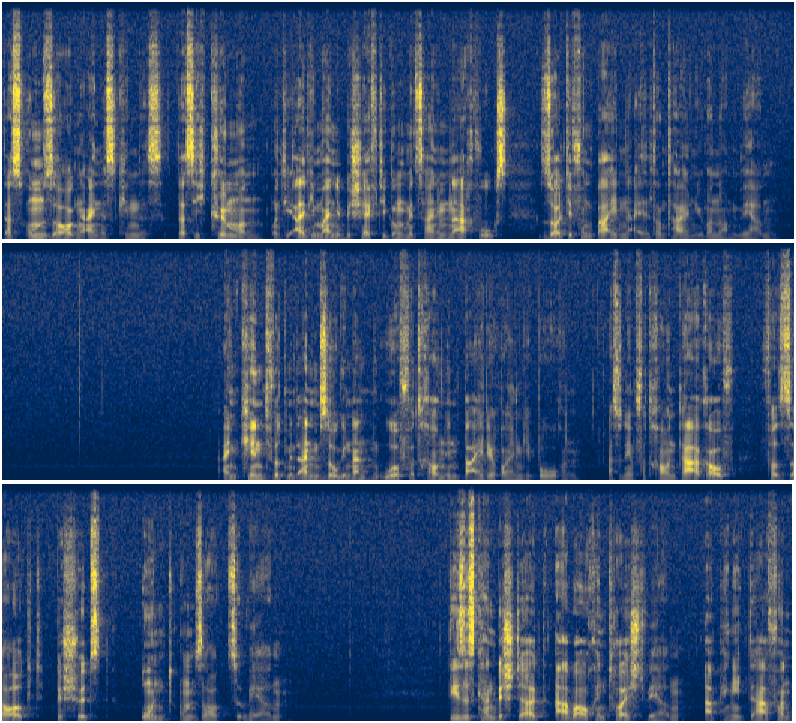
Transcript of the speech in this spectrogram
Das Umsorgen eines Kindes, das sich kümmern und die allgemeine Beschäftigung mit seinem Nachwuchs sollte von beiden Elternteilen übernommen werden. Ein Kind wird mit einem sogenannten Urvertrauen in beide Rollen geboren, also dem Vertrauen darauf, versorgt, beschützt und umsorgt zu werden. Dieses kann bestärkt, aber auch enttäuscht werden, abhängig davon,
